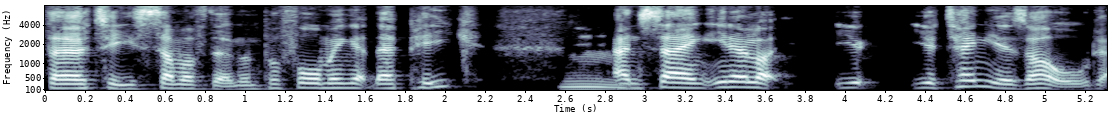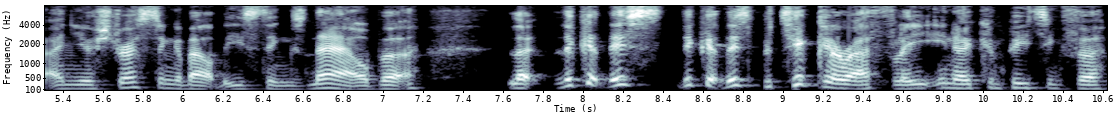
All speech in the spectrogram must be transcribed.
30s some of them and performing at their peak mm. and saying you know like you, you're 10 years old and you're stressing about these things now but look, look at this look at this particular athlete you know competing for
